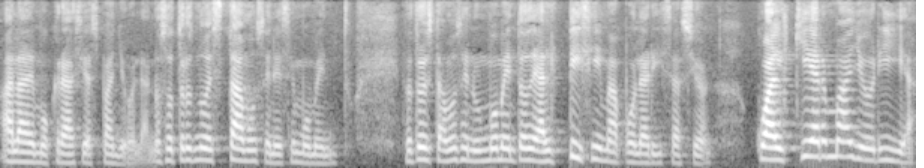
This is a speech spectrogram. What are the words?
a la democracia española. Nosotros no estamos en ese momento. Nosotros estamos en un momento de altísima polarización. Cualquier mayoría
